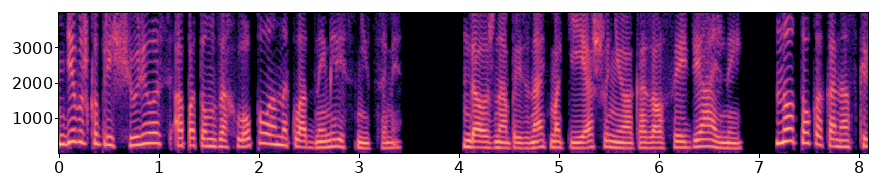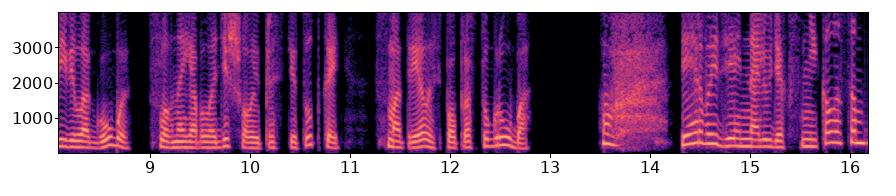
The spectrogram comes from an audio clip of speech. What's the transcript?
Девушка прищурилась, а потом захлопала накладными ресницами. Должна признать, макияж у нее оказался идеальный, но то, как она скривила губы, словно я была дешевой проституткой, смотрелось попросту грубо. Ох, первый день на людях с Николасом,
